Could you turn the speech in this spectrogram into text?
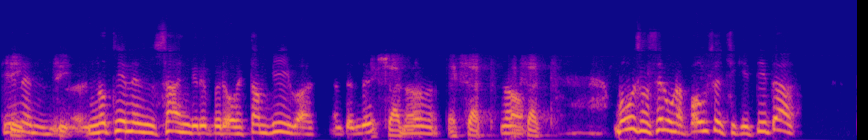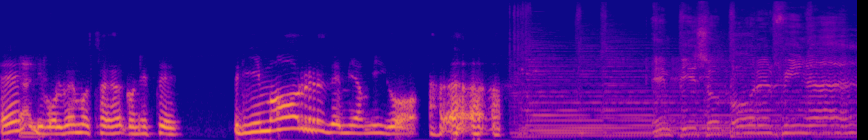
tienen, no tienen sangre, pero están vivas, ¿entendés? Exacto, exacto, exacto. Vamos a hacer una pausa chiquitita ¿eh? y volvemos acá con este primor de mi amigo. Empiezo por el final,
